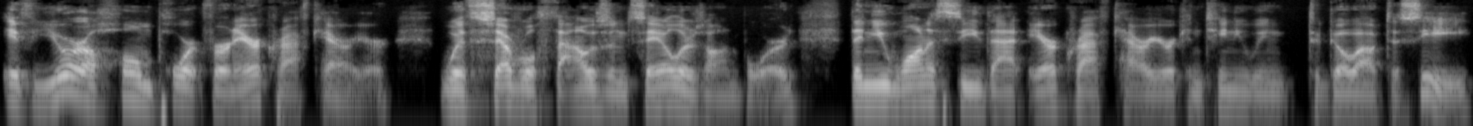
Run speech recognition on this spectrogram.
if you're a home port for an aircraft carrier with several thousand sailors on board, then you want to see that aircraft carrier continuing to go out to sea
